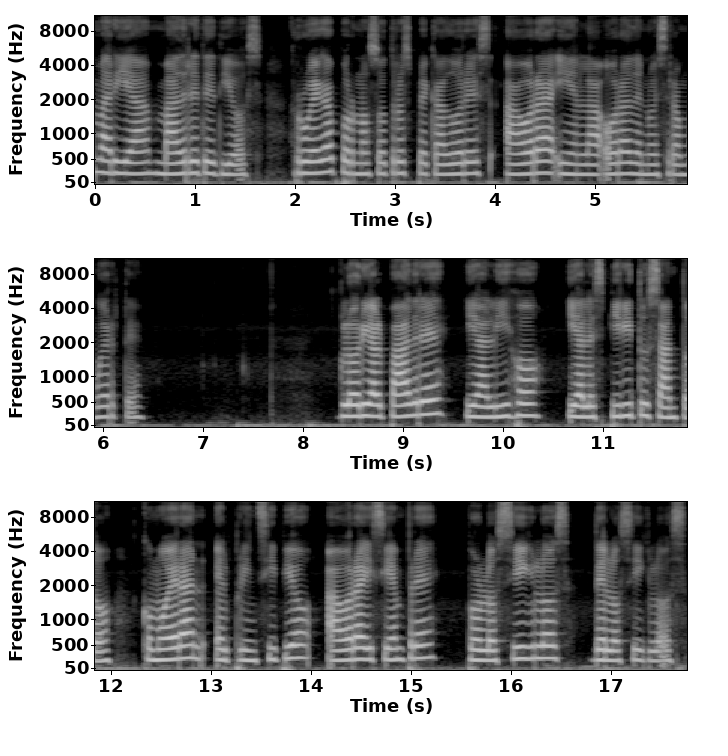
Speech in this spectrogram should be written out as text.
María, Madre de Dios, ruega por nosotros pecadores, ahora y en la hora de nuestra muerte. Gloria al Padre, y al Hijo, y al Espíritu Santo, como eran el principio, ahora y siempre, por los siglos de los siglos.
